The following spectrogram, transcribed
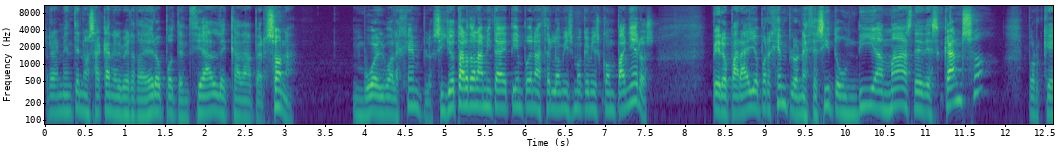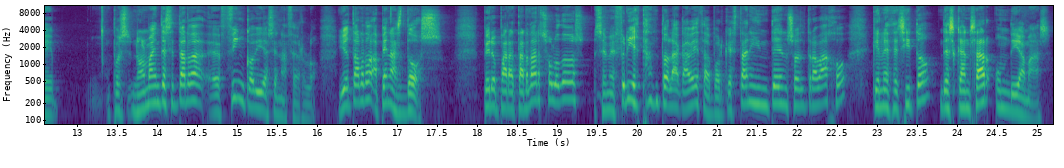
realmente no sacan el verdadero potencial de cada persona. Vuelvo al ejemplo. Si yo tardo la mitad de tiempo en hacer lo mismo que mis compañeros, pero para ello, por ejemplo, necesito un día más de descanso, porque pues normalmente se tarda eh, cinco días en hacerlo. Yo tardo apenas dos. Pero para tardar solo dos, se me fríe tanto la cabeza porque es tan intenso el trabajo que necesito descansar un día más.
